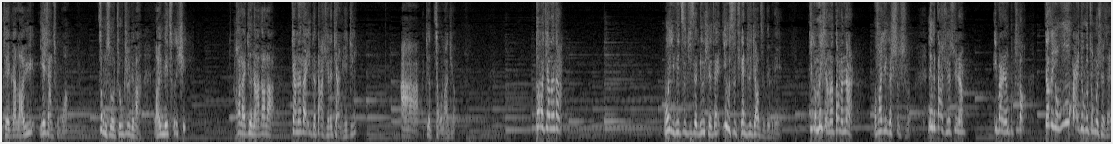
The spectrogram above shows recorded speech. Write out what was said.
这个老于也想出国，众所周知，对吧？老于没出得去，后来就拿到了。加拿大一个大学的奖学金，啊，就走了就。到了加拿大，我以为自己在留学生又是天之骄子，对不对？结果没想到到了那儿，我发现一个事实：那个大学虽然一般人不知道，但是有五百多个中国学生，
